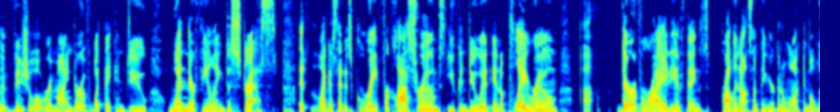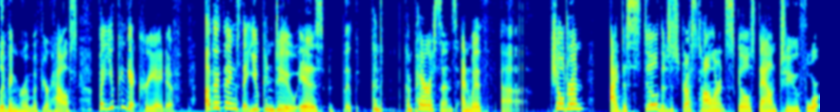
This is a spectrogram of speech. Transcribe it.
A visual reminder of what they can do when they're feeling distress. It, like I said, it's great for classrooms. You can do it in a playroom. Uh, there are a variety of things. Probably not something you're going to want in the living room of your house, but you can get creative. Other things that you can do is the, the comparisons. And with uh, children, I distilled the distress tolerance skills down to four,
